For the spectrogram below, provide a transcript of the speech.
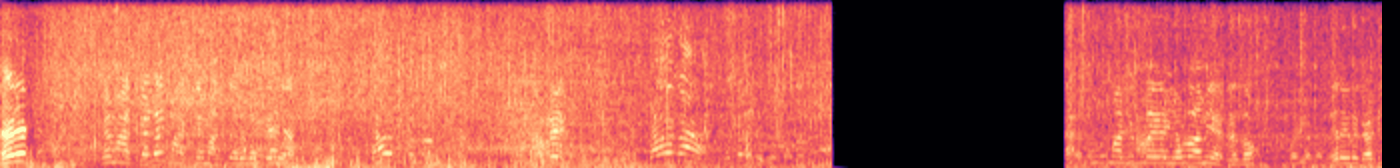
হ্যাঁ एवढं आम्ही ह्याच्यात जाऊ रे रे गाडी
